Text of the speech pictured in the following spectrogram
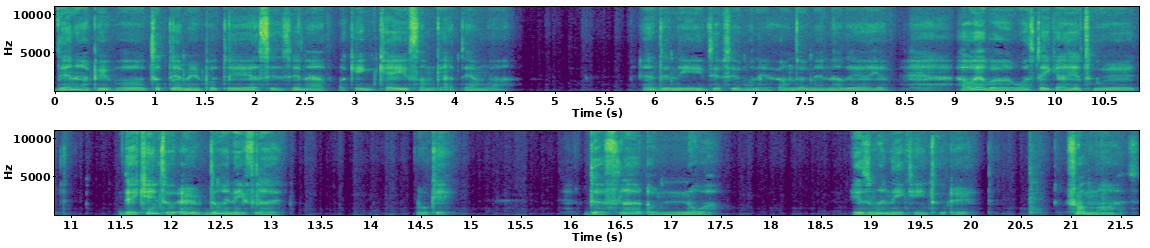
Then our people took them and put their asses in a fucking cave some goddamn while. And then the Egyptians when they found them, and now they are here. However, once they got here to Earth, they came to Earth during a flood. Okay? The flood of Noah is when they came to Earth from Mars.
